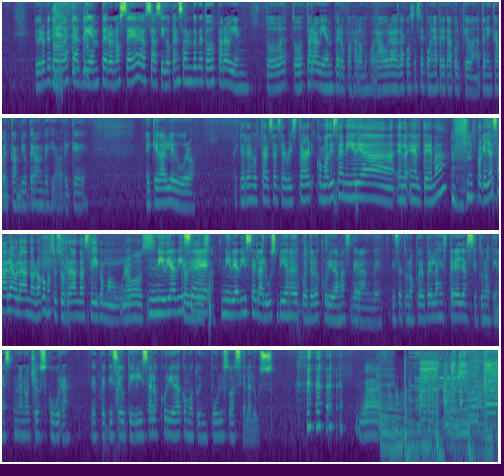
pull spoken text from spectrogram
Yo creo que todo va a estar bien, pero no sé, o sea, sigo pensando que todo es para bien. Todo, todo es para bien, pero pues a lo mejor ahora la cosa se pone apretada porque van a tener que haber cambios grandes y ahora hay que, hay que darle duro. Hay que reajustarse, hacer restart. Como dice Nidia en, la- en el tema, porque ella sale hablando, ¿no? Como susurrando así, como una voz. Nidia dice, prodigiosa. Nidia dice, la luz viene después de la oscuridad más grande. Dice, tú no puedes ver las estrellas si tú no tienes una noche oscura. Después dice, utiliza la oscuridad como tu impulso hacia la luz. Wow. No te equivoques,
